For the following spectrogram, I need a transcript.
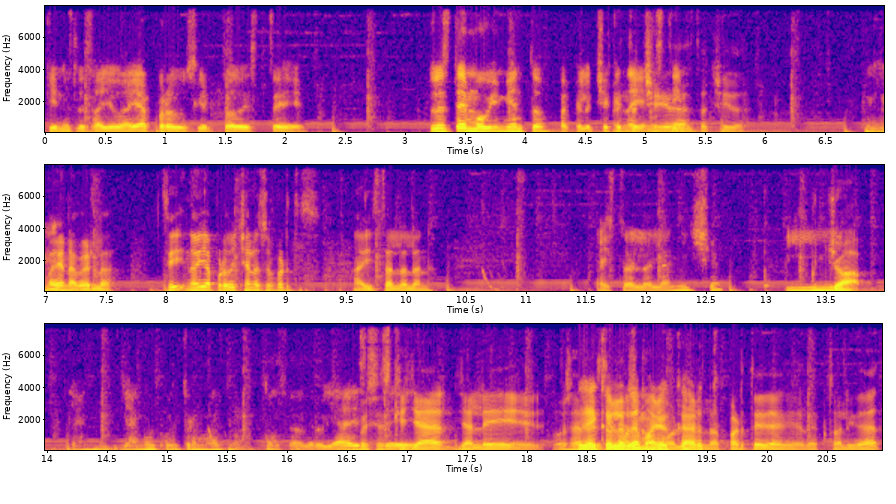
quienes les ayudó ahí a producir todo este todo este movimiento para que lo chequen Está ahí en Steam. está chida. Vayan a verla. Sí, no, y aprovechen las ofertas. Ahí está la lana. Ahí está la. Good Y job. Ya, ya no encuentro más notas, Adro, ya Pues es este- que ya, ya le. O sea, Pues hay que hablar de Mario Kart. La parte de, de actualidad.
